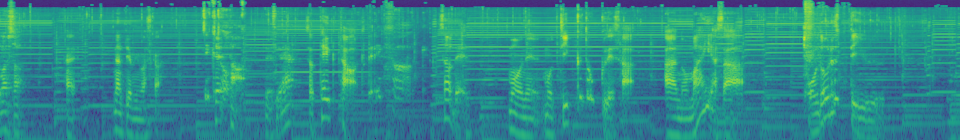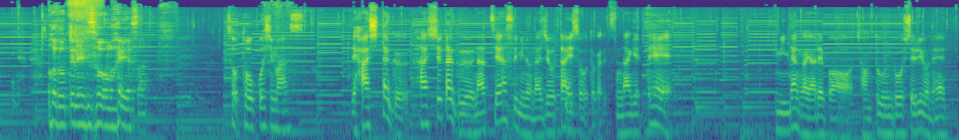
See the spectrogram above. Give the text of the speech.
出ましたはい。なんて読みますか？TikTok ですね。そう TikTok で。TikTok そうです。もうねもう TikTok でさあの毎朝踊るっていう。踊ってる映像を毎朝。そう投稿します。でハッシュタグハッシュタグ夏休みのラジオ体操とかでつなげてみんながやればちゃんと運動してるよね。って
